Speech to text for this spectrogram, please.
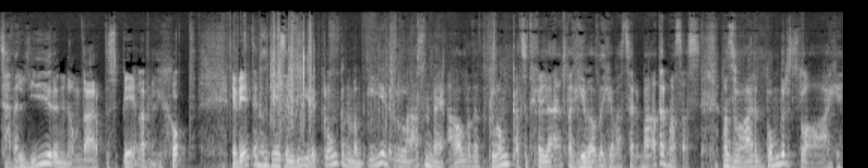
Ze hadden lieren om daarop te spelen voor God. We weten hoe deze lieren klonken, want eerder lazen wij al dat het klonk als het geluid van geweldige watermassa's, van zware donderslagen.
